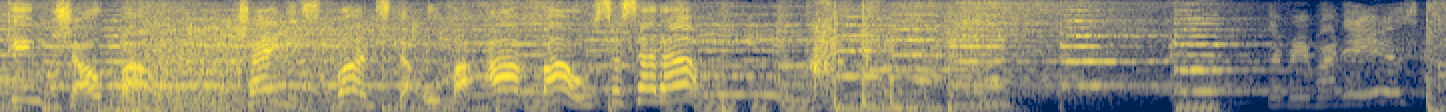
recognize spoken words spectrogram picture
Chowking Chow Pao, Chinese buns na umaapaw sa sarap. Everybody is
